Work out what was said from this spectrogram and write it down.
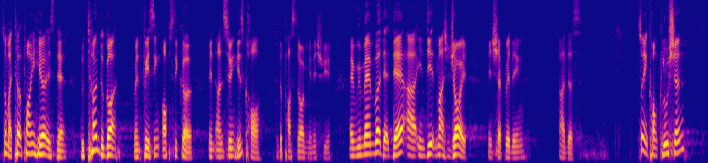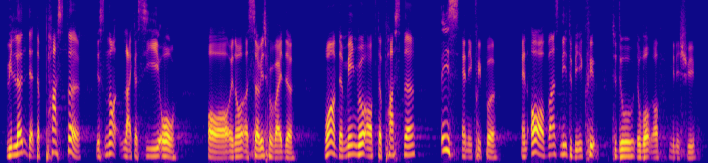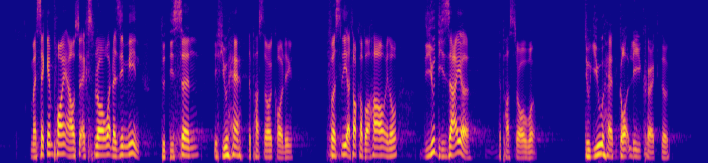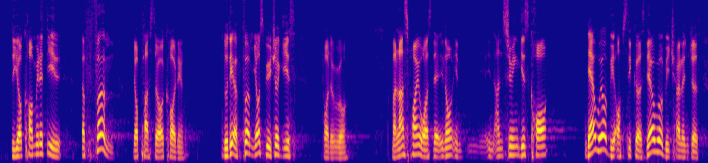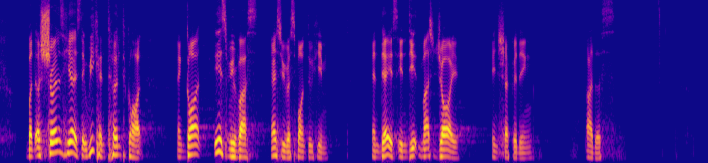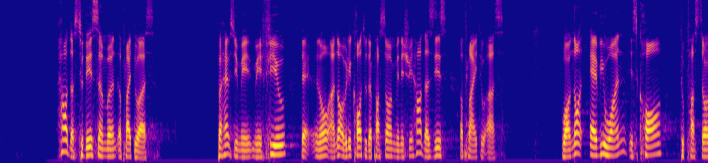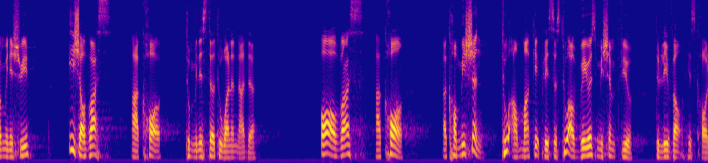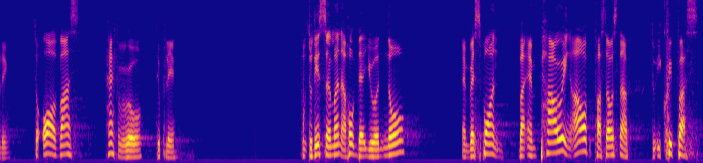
So my third point here is that to turn to God when facing obstacle in answering his call to the pastoral ministry. And remember that there are indeed much joy in shepherding others. So in conclusion, we learn that the pastor is not like a CEO or you know a service provider. One of the main role of the pastor is an equiper, and all of us need to be equipped to do the work of ministry. My second point, I also explore what does it mean to discern if you have the pastoral calling. Firstly, I talk about how, you know, do you desire the pastoral work? Do you have godly character? Do your community affirm your pastoral calling? Do they affirm your spiritual gifts for the role? My last point was that, you know, in, in answering this call, there will be obstacles, there will be challenges. But the assurance here is that we can turn to God, and God is with us as we respond to Him. And there is indeed much joy in shepherding others. How does today's sermon apply to us? Perhaps you may, may feel that you know are not really called to the pastoral ministry. How does this apply to us? While not everyone is called to pastoral ministry, each of us are called to minister to one another all of us are called, a commission to our marketplaces, to our various mission field to live out His calling. So all of us have a role to play. From today's sermon, I hope that you will know and respond by empowering our pastoral staff to equip us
